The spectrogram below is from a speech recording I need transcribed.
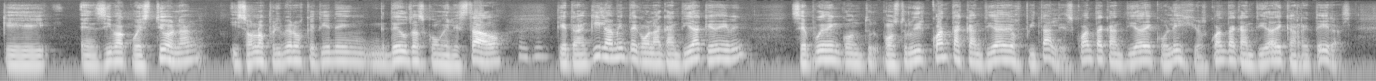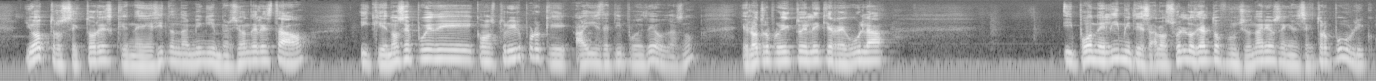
que encima cuestionan y son los primeros que tienen deudas con el Estado, que tranquilamente con la cantidad que deben se pueden construir cuántas cantidades de hospitales, cuánta cantidad de colegios, cuánta cantidad de carreteras y otros sectores que necesitan también inversión del Estado y que no se puede construir porque hay este tipo de deudas. ¿no? El otro proyecto de ley que regula y pone límites a los sueldos de altos funcionarios en el sector público.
